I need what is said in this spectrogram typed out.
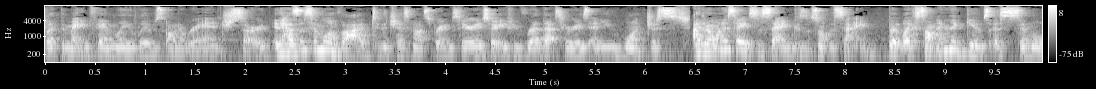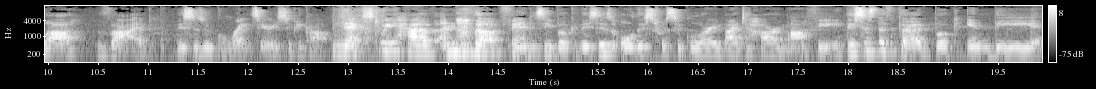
like the main family lives on a ranch. So it has a similar vibe to the Chestnut Spring series. So if you've read that series and you want just just, I don't want to say it's the same because it's not the same, but like something that gives a similar vibe. This is a great series to pick up. Next, we have another fantasy book. This is All This Twisted Glory by Tahereh Mafi. This is the third book in the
